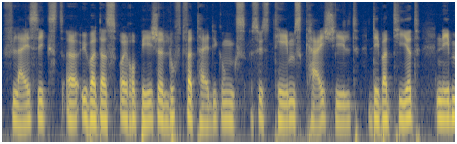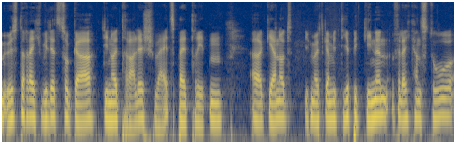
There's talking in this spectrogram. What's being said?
fleißigst äh, über das europäische Luftverteidigungssystem Sky Shield debattiert. Neben Österreich will jetzt sogar die neutrale Schweiz beitreten. Äh, Gernot, ich möchte gerne mit dir beginnen. Vielleicht kannst du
